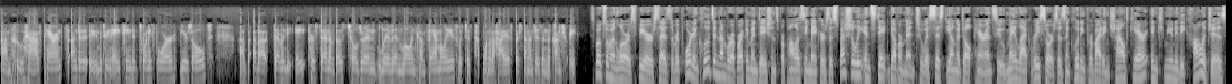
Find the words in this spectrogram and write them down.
um, who have parents under between 18 to 24 years old. About 78% of those children live in low-income families, which is one of the highest percentages in the country. Spokeswoman Laura Spears says the report includes a number of recommendations for policymakers, especially in state government, to assist young adult parents who may lack resources, including providing child care in community colleges,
